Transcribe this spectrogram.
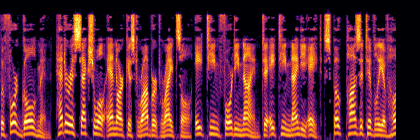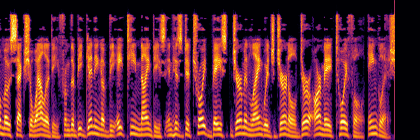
Before Goldman, heterosexual anarchist Robert Reitzel (1849–1898) spoke positively of homosexuality from the beginning of the 1890s in his Detroit-based German-language journal Der arme Teufel (English:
